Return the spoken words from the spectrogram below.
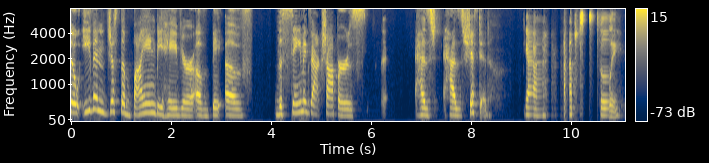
so even just the buying behavior of ba- of the same exact shoppers has has shifted. Yeah, absolutely.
